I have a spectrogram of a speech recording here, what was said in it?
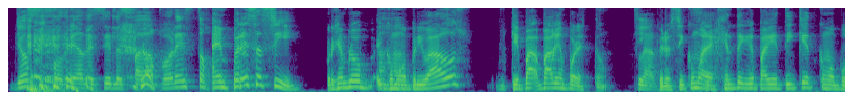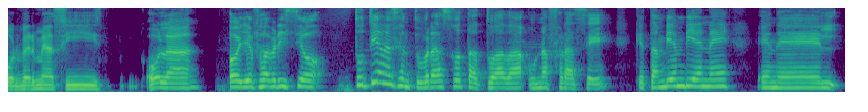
Yo sí podría decirles paga por esto. A empresas sí. Por ejemplo, eh, como privados, que paguen por esto. Claro. Pero así como a la gente que pague ticket, como por verme así. Hola. Oye, Fabricio, tú tienes en tu brazo tatuada una frase que también viene en el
